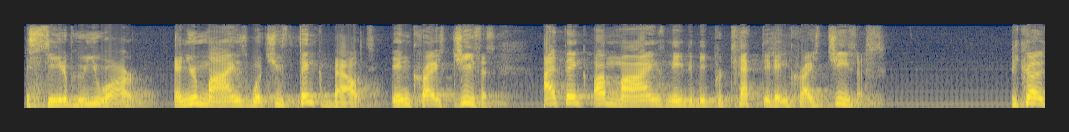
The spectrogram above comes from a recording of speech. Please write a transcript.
the seed of who you are, and your minds, what you think about in Christ Jesus. I think our minds need to be protected in Christ Jesus. Because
